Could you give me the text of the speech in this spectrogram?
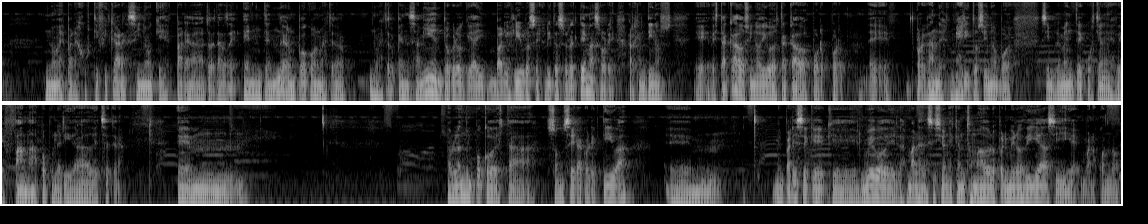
no es para justificar, sino que es para tratar de entender un poco nuestra nuestro pensamiento. Creo que hay varios libros escritos sobre el tema, sobre argentinos eh, destacados, y no digo destacados por, por, eh, por, grandes méritos, sino por simplemente cuestiones de fama, popularidad, etc. hablando un poco de esta soncera colectiva, em, me parece que, luego de las malas decisiones que han tomado los primeros días y eh, bueno, cuando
